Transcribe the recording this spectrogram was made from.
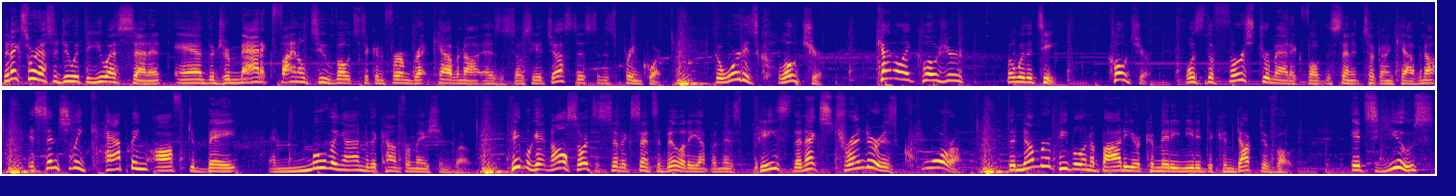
The next word has to do with the U.S. Senate and the dramatic final two votes to confirm Brett Kavanaugh as Associate Justice to the Supreme Court. The word is cloture, kind of like closure, but with a T. Cloture was the first dramatic vote the Senate took on Kavanaugh, essentially capping off debate and moving on to the confirmation vote. People getting all sorts of civic sensibility up in this piece. The next trender is quorum, the number of people in a body or committee needed to conduct a vote. Its use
